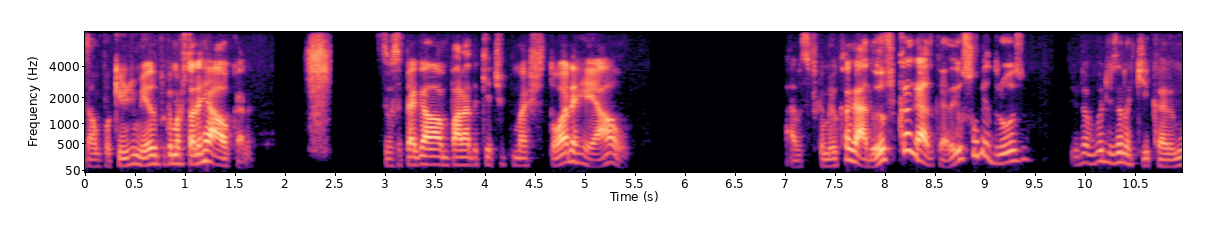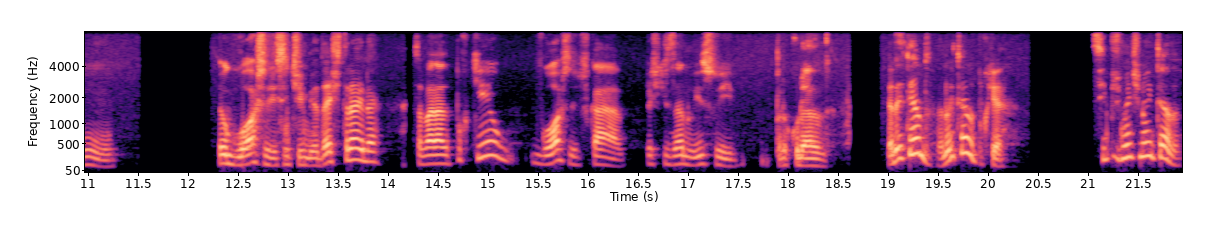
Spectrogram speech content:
Dá um pouquinho de medo porque é uma história real, cara. Se você pega lá uma parada que é tipo uma história real, aí você fica meio cagado. Eu fico cagado, cara. Eu sou medroso. Eu já vou dizendo aqui, cara. Não, eu gosto de sentir medo. É estranho, né? Essa parada. Por que eu gosto de ficar pesquisando isso e procurando? Eu não entendo. Eu não entendo por quê. Simplesmente não entendo.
